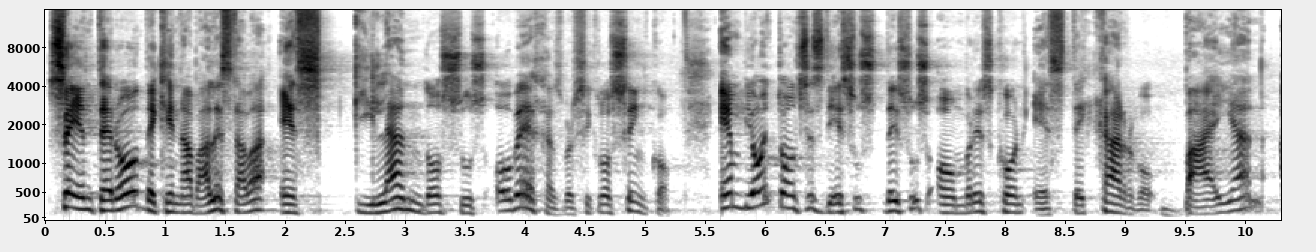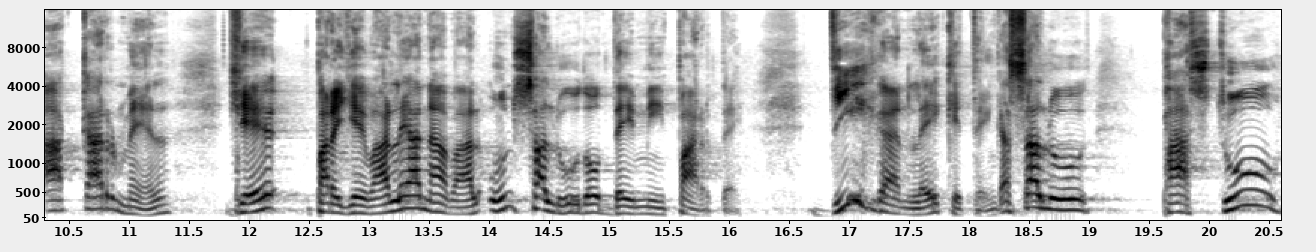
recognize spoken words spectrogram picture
se enteró de que Nabal estaba esquilando sus ovejas, versículo 5. Envió entonces de sus, de sus hombres con este cargo, vayan a Carmel, para llevarle a Naval un saludo de mi parte. Díganle que tenga salud, paz tú,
